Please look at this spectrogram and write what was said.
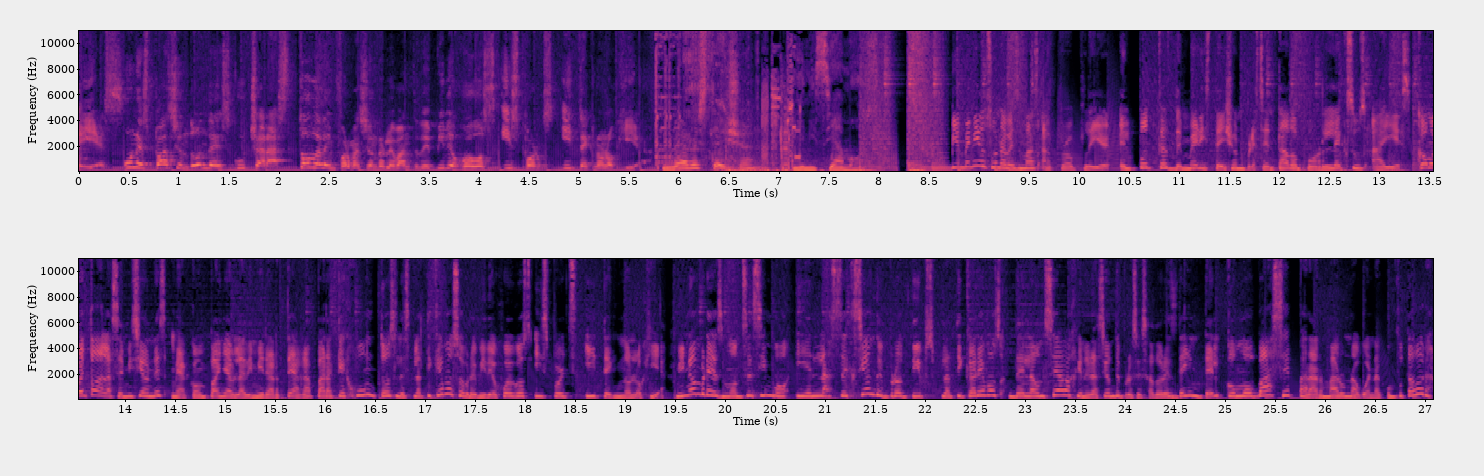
IS, un espacio en donde escucharás toda la información relevante de videojuegos, esports y tecnología. Mary Station. Iniciamos. Bienvenidos una vez más a Pro Player, el podcast de Mary Station presentado por Lexus IS. Como en todas las emisiones, me acompaña Vladimir Arteaga para que juntos les platiquemos sobre videojuegos, esports y tecnología. Mi nombre es Montesimo y en la sección de Pro Tips platicaremos de la onceava generación de procesadores de Intel como base para armar una buena computadora.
